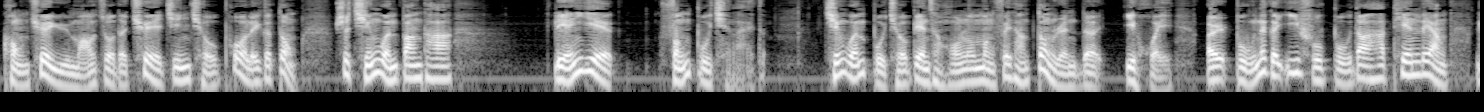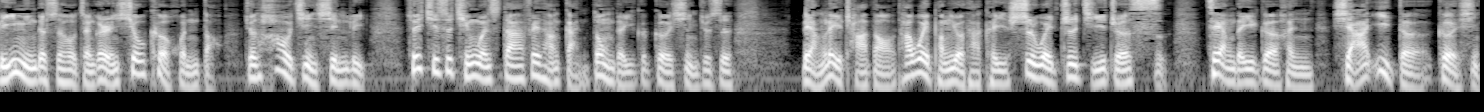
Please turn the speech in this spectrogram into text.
孔雀羽毛做的雀金球破了一个洞，是晴雯帮他连夜缝补起来的。晴雯补球变成《红楼梦》非常动人的一回，而补那个衣服补到他天亮黎明的时候，整个人休克昏倒，就是耗尽心力。所以其实晴雯是大家非常感动的一个个性，就是两肋插刀，他为朋友，他可以士为知己者死，这样的一个很侠义的个性。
